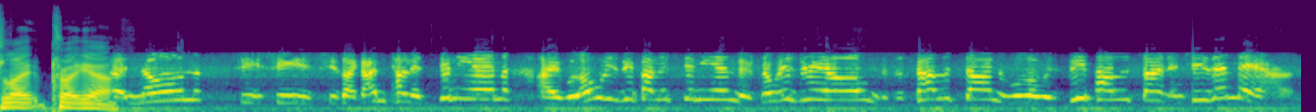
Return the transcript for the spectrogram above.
Tlaib try, yeah. uh, known. She, she, she's like, I'm Palestinian. I will always be Palestinian. There's no Israel. This is Palestine. It will always be Palestine. And she's in there.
